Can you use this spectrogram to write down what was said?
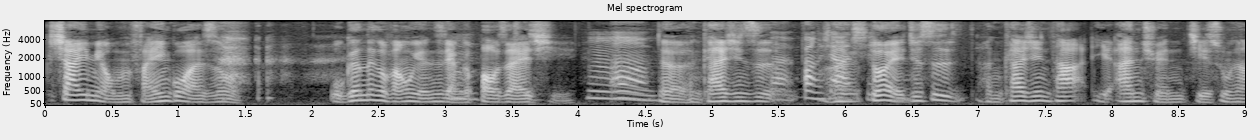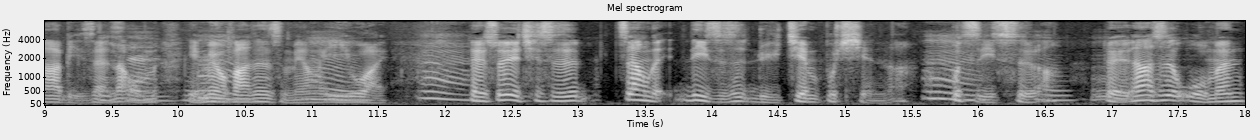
下一秒我们反应过来的时候，我跟那个防护员是两个抱在一起，嗯。对，很开心是嗯放下心对，就是很开心，他也安全结束他的比赛，比赛。那我们也没有发生什么样的意外，嗯对，所以其实这样的例子是屡见不鲜啊，嗯不止一次了，嗯对，但是我们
